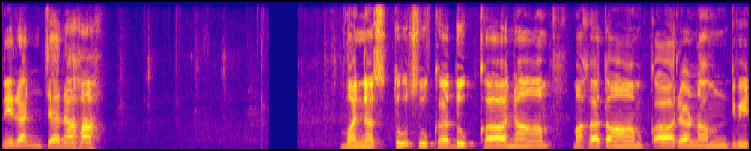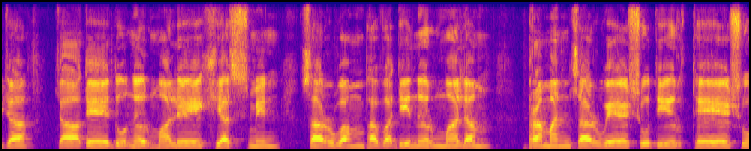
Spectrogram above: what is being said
निरञ्जनः मनस्तु सुखदुःखानां महतां कारणं द्विज जाते तु निर्मले ह्यस्मिन् सर्वं भवति निर्मलं। भ्रमन् सर्वेषु तीर्थेषु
